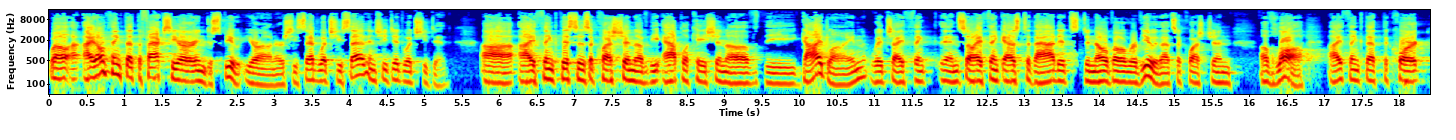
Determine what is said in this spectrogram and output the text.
Well, I don't think that the facts here are in dispute, Your Honor. She said what she said, and she did what she did. Uh, I think this is a question of the application of the guideline, which I think, and so I think as to that, it's de novo review. That's a question of law. I think that the court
